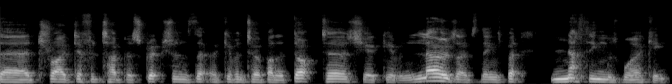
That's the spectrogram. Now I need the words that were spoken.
uh, tried different type of prescriptions that were given to her by the doctor. She had given loads, loads of things, but nothing was working.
